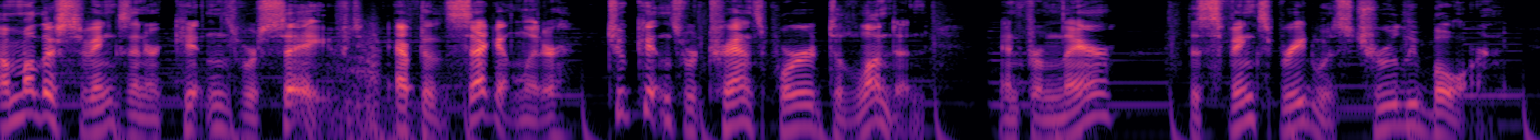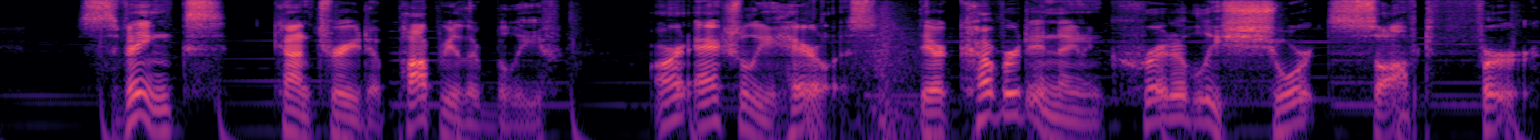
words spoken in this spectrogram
a mother sphynx and her kittens were saved. After the second litter, two kittens were transported to London, and from there, the sphynx breed was truly born. Sphynx, contrary to popular belief, aren't actually hairless. They are covered in an incredibly short, soft fur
